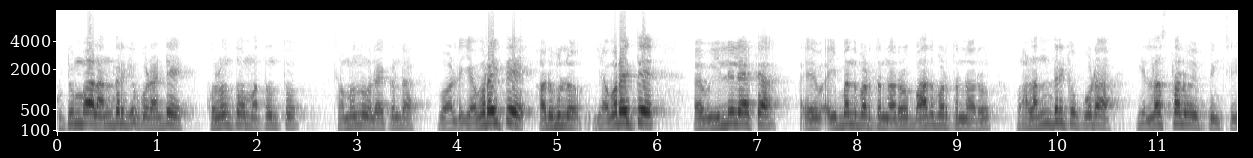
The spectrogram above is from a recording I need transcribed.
కుటుంబాలందరికీ కూడా అంటే కులంతో మతంతో సంబంధం లేకుండా వాళ్ళు ఎవరైతే అర్హులో ఎవరైతే ఇల్లు లేక ఇబ్బంది పడుతున్నారో బాధపడుతున్నారో వాళ్ళందరికీ కూడా ఇళ్ళ స్థలం ఇప్పించి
